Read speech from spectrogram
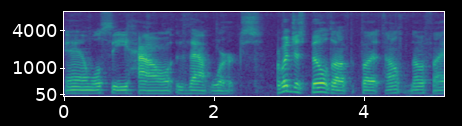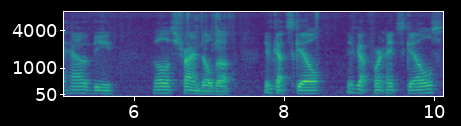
and we'll see how that works. I would just build up, but I don't know if I have the... Well, let's try and build up. We've got skill. We've got Fortnite skills.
